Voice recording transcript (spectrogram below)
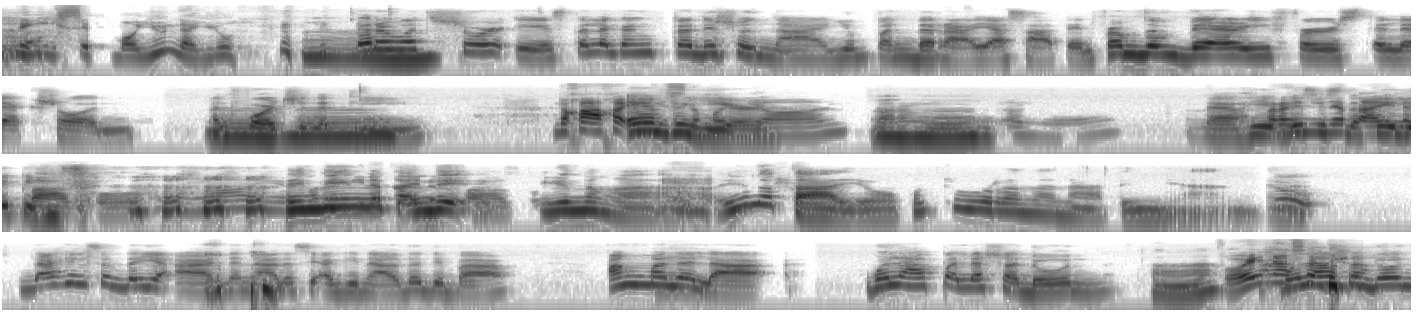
yung naisip mo, yun na yun. Mm. Pero what sure is, talagang tradisyon na yung pandaraya sa atin. From the very first election, unfortunately. Nakakainis Every naman year. yan. Parang Mhm. ano, Na, he- parang this hindi is na the tayo Philippines. nagbago. Ay, Hindi hindi na, na tayo hindi, nagbago. yun na nga. Yun na tayo. Kultura na natin yan. So, dahil sa dayaan, nanalo si Aguinaldo, di ba? Ang malala, wala pala siya doon. ha? Hoy, Wala nasaan siya? siya doon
